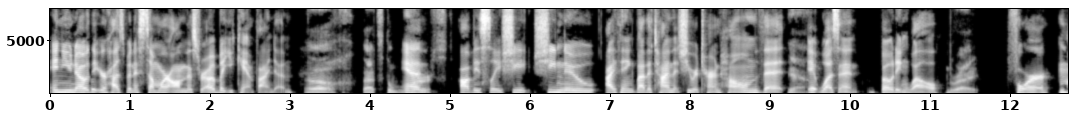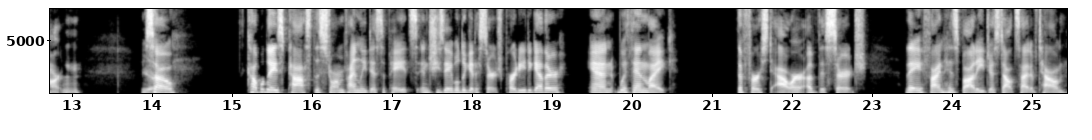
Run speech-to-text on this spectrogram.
And you know that your husband is somewhere on this road, but you can't find him. Oh, that's the And- worst. Obviously, she she knew, I think, by the time that she returned home that Yeah. it wasn't boding well right. for Martin. Yeah. So, couple days pass, the storm finally dissipates, and she's able to get a search party together. And within like the first hour of this search, they find his body just outside of town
